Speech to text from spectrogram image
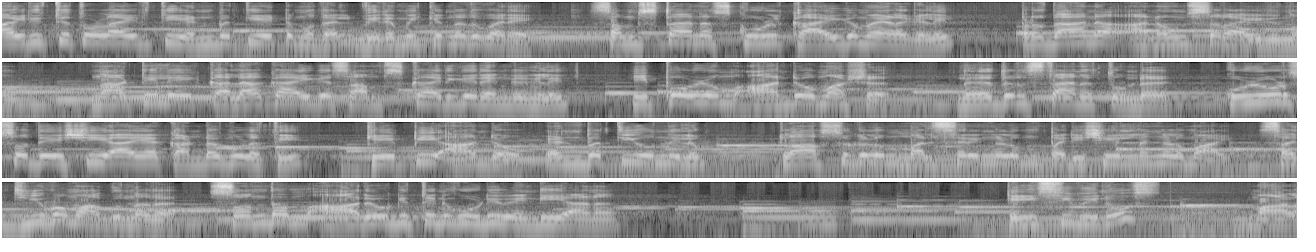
ആയിരത്തി തൊള്ളായിരത്തി എൺപത്തിയെട്ട് മുതൽ വിരമിക്കുന്നതുവരെ സംസ്ഥാന സ്കൂൾ കായികമേളകളിൽ പ്രധാന അനൗൺസറായിരുന്നു നാട്ടിലെ കലാകായിക സാംസ്കാരിക രംഗങ്ങളിൽ ഇപ്പോഴും ആൻഡോ നേതൃസ്ഥാനത്തുണ്ട്. കുഴൂർ സ്വദേശിയായ കണ്ടകുളത്തി കെ പി ആൻഡോ എൺപത്തിയൊന്നിലും ക്ലാസുകളും മത്സരങ്ങളും പരിശീലനങ്ങളുമായി സജീവമാകുന്നത് സ്വന്തം ആരോഗ്യത്തിനു കൂടി വേണ്ടിയാണ്. T C Vinos Mala.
